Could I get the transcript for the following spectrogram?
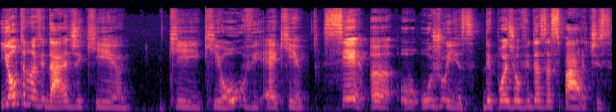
E outra novidade que, que, que houve é que se uh, o, o juiz, depois de ouvidas as partes,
